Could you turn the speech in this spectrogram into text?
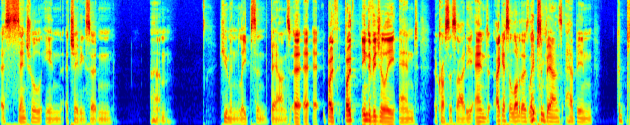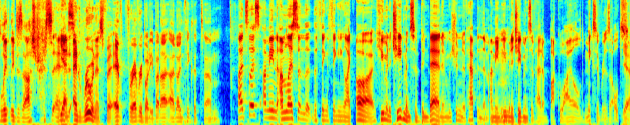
essential in achieving certain um, human leaps and bounds, uh, uh, uh, both both individually and across society. And I guess a lot of those leaps and bounds have been completely disastrous and, Yes. and, ruinous for ev- for everybody. But I, I don't think that. Um, It's less. I mean, I'm less in the, the thing of thinking like, oh, human achievements have been bad and we shouldn't have happened them. I mean, human achievements have had a buck wild mix of results. Yeah.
